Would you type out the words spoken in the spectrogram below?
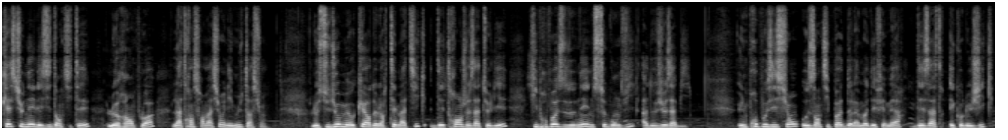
questionner les identités, le réemploi, la transformation et les mutations. Le studio met au cœur de leur thématique d'étranges ateliers qui proposent de donner une seconde vie à de vieux habits. Une proposition aux antipodes de la mode éphémère, désastre écologique,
